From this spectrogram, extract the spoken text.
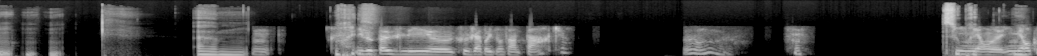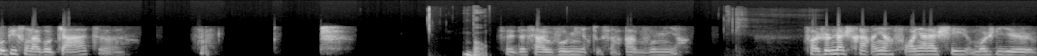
Mm, mm, mm. Euh, Mm. ouais. Il veut pas que je l'ai, euh, que j'abrite dans un parc. Non, Il, met en, il met en copie son avocate. Bon, C'est c'est à vomir tout ça, à vomir. Enfin, je ne lâcherai rien, faut rien lâcher. Moi, je dis, euh,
